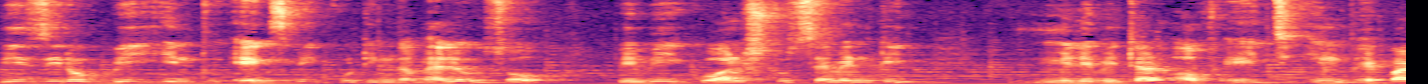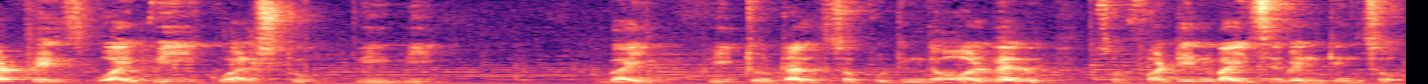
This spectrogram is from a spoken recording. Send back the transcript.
P0B into XB putting the value. So PB equals to 70 milliliter of Hg. In vapor phase YB equals to PB by p total so putting the all value so 14 by 17 so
